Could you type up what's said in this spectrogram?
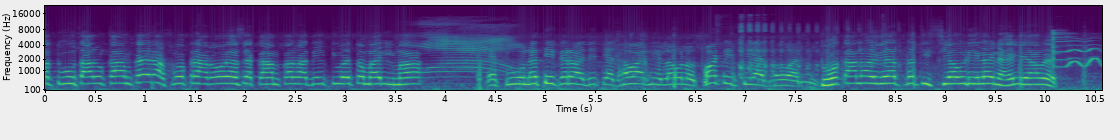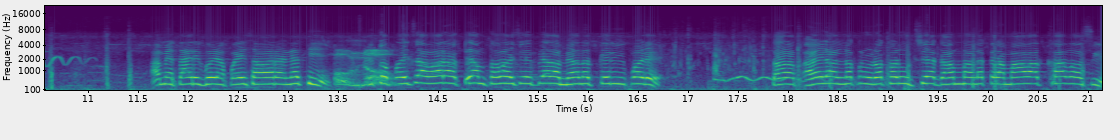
એ તું તારું કામ કર્યા છોકરા રોવે છે કામ કરવા દેતી હોય તો મારી માં. એ તું નથી કરવા દેતી આ હવારની લવ લો છોટી જ છે આ હવારની ધોકાનો વેત નથી સેવડી લઈને હાલી આવે. અમે તારી ગોળે પૈસા વાળા નથી એ તો પૈસા વાળા કેમ થવાય છે પેલા મહેનત કરવી પડે. તારા ભાઈડા નકરું રખડવું છે. ગામમાં નકરા માવા ખાવા છે.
